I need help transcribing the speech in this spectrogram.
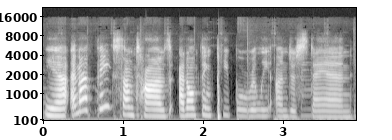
Yeah, and I think sometimes I don't think people really understand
